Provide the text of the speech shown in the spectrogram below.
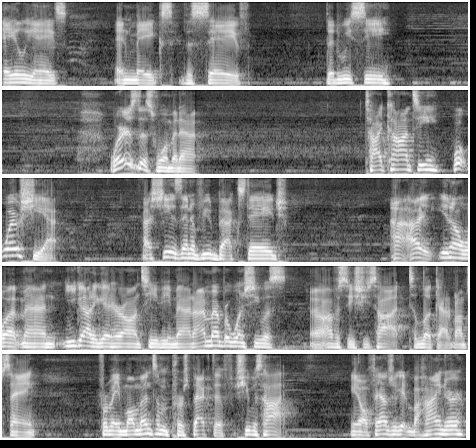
alienates and makes the save. Did we see? Where is this woman at? Tay Conti? What? Where's she at? As she is interviewed backstage. I, I you know what, man? You got to get her on TV, man. I remember when she was uh, obviously she's hot to look at, but I'm saying from a momentum perspective, she was hot. You know, fans were getting behind her.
